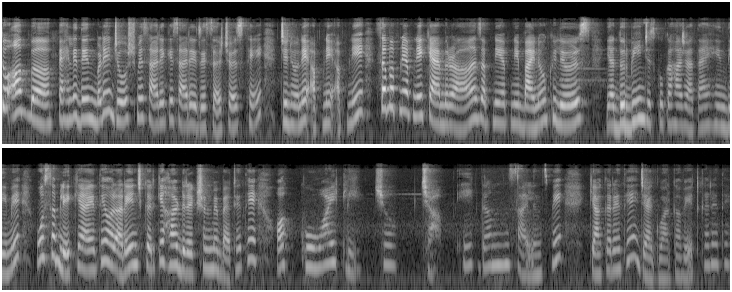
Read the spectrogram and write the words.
तो अब पहले दिन बड़े जोश में सारे के सारे रिसर्चर्स थे जिन्होंने अपने अपने सब अपने अपने कैमराज अपने अपने बाइनोकुलर्स या दूरबीन जिसको कहा जाता है हिंदी में वो सब लेके आए थे और अरेंज करके हर डायरेक्शन में बैठे थे और क्वाइटली चुपचाप एकदम साइलेंस में क्या कर रहे थे? जैगवार का वेट कर रहे थे।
